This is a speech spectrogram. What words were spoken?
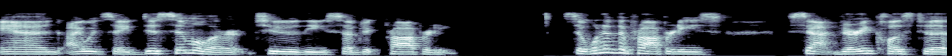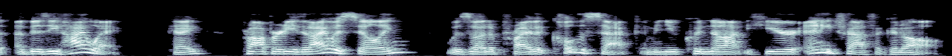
and I would say dissimilar to the subject property. So one of the properties sat very close to a busy highway. Okay. Property that I was selling was on a private cul-de-sac. I mean, you could not hear any traffic at all.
